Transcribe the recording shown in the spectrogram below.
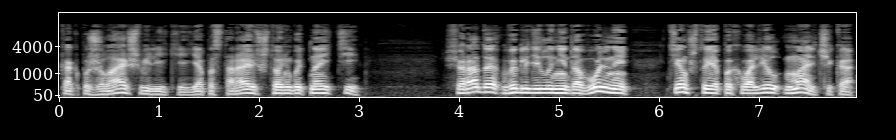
Как пожелаешь, Великий, я постараюсь что-нибудь найти». Феррада выглядела недовольной тем, что я похвалил мальчика.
